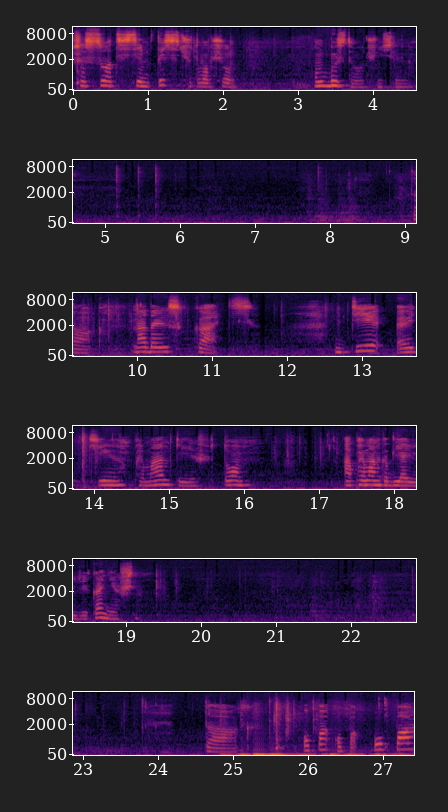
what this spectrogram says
607 тысяч, это вообще... Он быстро очень сильно. Так, надо искать. Где эти приманки или что? А, приманка для людей, конечно. Так. Опа, опа, опа.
